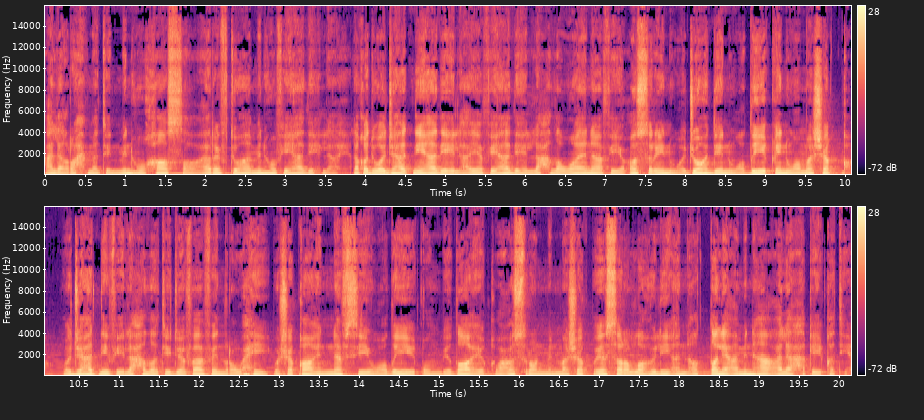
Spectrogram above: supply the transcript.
على رحمة منه خاصة عرفتها منه في هذه الآية. لقد واجهتني هذه الآية في هذه اللحظة وأنا في عسر وجهد وضيق ومشقة. واجهتني في لحظة جفاف روحي وشقاء نفسي وضيق بضائق وعسر من مشق. ويسر الله لي أن أطلع منها على حقيقتها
